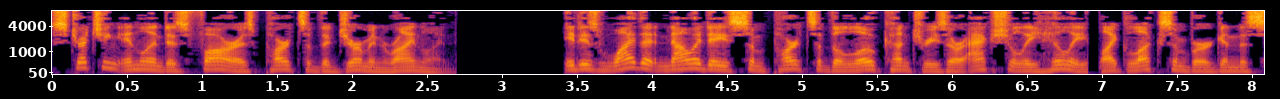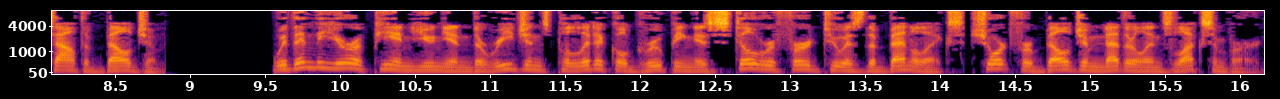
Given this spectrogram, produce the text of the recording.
stretching inland as far as parts of the German Rhineland. It is why that nowadays some parts of the Low Countries are actually hilly, like Luxembourg and the south of Belgium. Within the European Union the region's political grouping is still referred to as the Benelux short for Belgium Netherlands Luxembourg.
